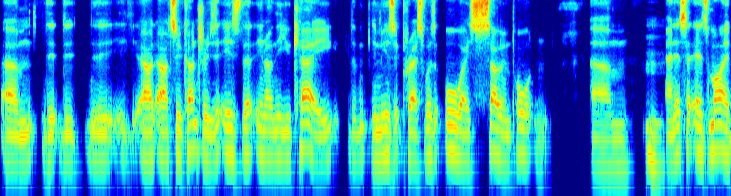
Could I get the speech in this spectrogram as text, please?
um, the, the, the our, our, two countries is that, you know, in the UK, the, the music press was always so important. Um, mm. And it's, it's my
